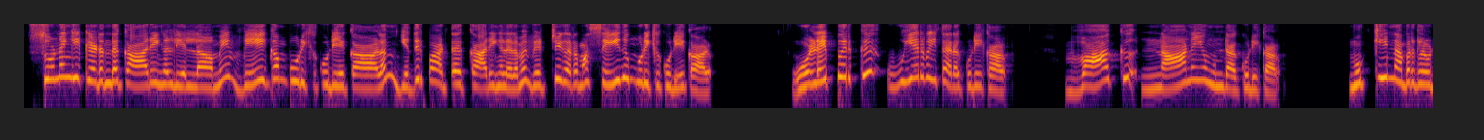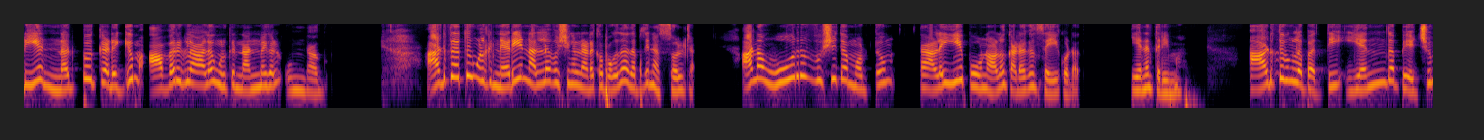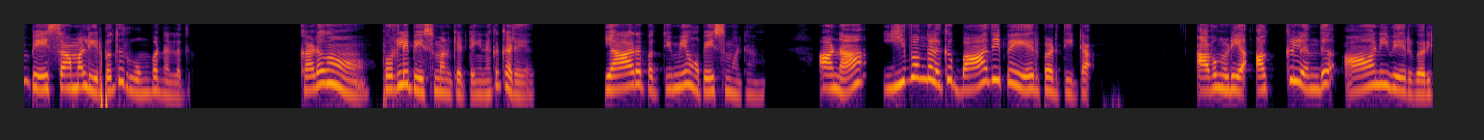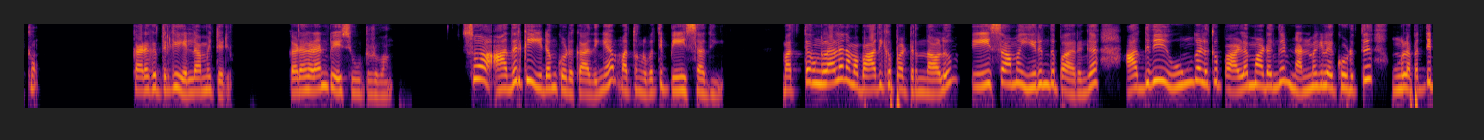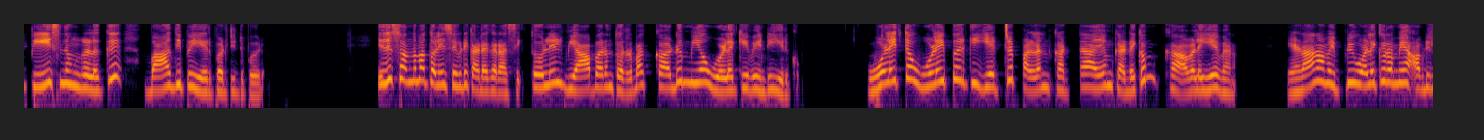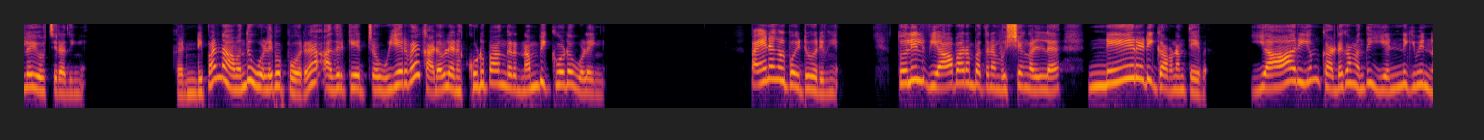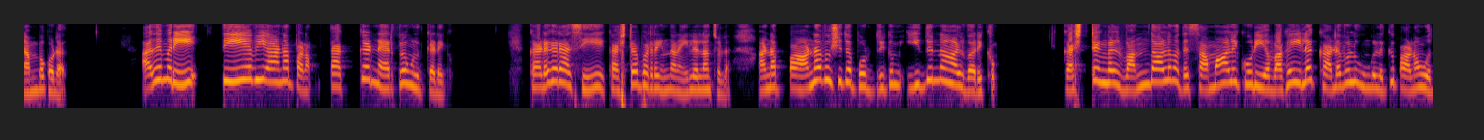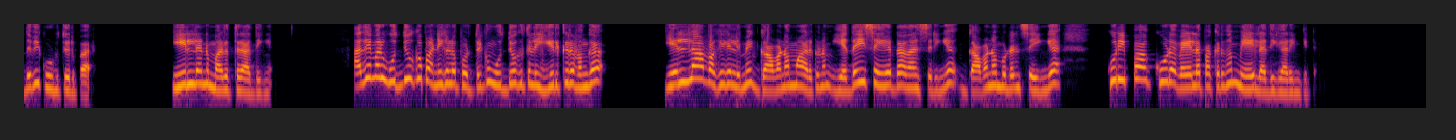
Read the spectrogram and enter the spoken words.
சுணங்கி கிடந்த காரியங்கள் எல்லாமே வேகம் பிடிக்கக்கூடிய காலம். எதிர்பார்த்த காரியங்கள் எல்லாமே வெற்றிகரமா செய்து முடிக்கக்கூடிய காலம். உழைப்பிற்கு உயர்வை தரக்கூடிய காலம். வாக்கு நாணயம் உண்டாக்கூடிய காலம். முக்கிய நபர்களுடைய நட்பு கிடைக்கும். அவர்களால உங்களுக்கு நன்மைகள் உண்டாகும். அடுத்தடுத்து உங்களுக்கு நிறைய நல்ல விஷயங்கள் நடக்க போகுது. அதை பத்தி நான் சொல்றேன். ஆனா ஒரு விஷயத்த மட்டும் தலையே போனாலும் கடகம் செய்யக்கூடாது. என்ன தெரியுமா? அடுத்தவங்களை பத்தி எந்த பேச்சும் பேசாமல் இருப்பது ரொம்ப நல்லது. கடகம் பொருளே பேசுமான்னு கேட்டீங்கன்னாக்க கிடையாது. யாரை பத்தியுமே அவங்க பேச மாட்டாங்க. ஆனா, இவங்களுக்கு பாதிப்பை ஏற்படுத்திட்டா அவங்களுடைய அக்குலேருந்து ஆணி வேர் வரைக்கும் கடகத்திற்கு எல்லாமே தெரியும். கடகடன்னு பேசி விட்டுருவாங்க. ஸோ அதற்கு இடம் கொடுக்காதீங்க. மற்றவங்களை பற்றி பேசாதீங்க. மற்றவங்களால நம்ம பாதிக்கப்பட்டிருந்தாலும் பேசாம இருந்து பாருங்க. அதுவே உங்களுக்கு பல மடங்கு நன்மைகளை கொடுத்து, உங்களை பத்தி பேசினவங்களுக்கு பாதிப்பை ஏற்படுத்திட்டு போயிடும். இது சொந்தமா தொழில் செய்யக்கூடிய கடகராசி. தொழில், வியாபாரம் தொடர்பாக கடுமையா உழைக்க வேண்டி இருக்கும். உழைத்த உழைப்பிற்கு ஏற்ற பலன் கட்டாயம் கிடைக்கும். கவலையே வேணாம். ஏன்னா நம்ம இப்படி உழைக்கிறோமே அப்படிலாம் யோசிச்சிடாதீங்க கண்டிப்பா நான் வந்து உழைப்ப போடுறேன். அதற்கேற்ற உயர்வை கடவுள் எனக்கு கொடுப்பாங்கிற நம்பிக்கையோட உழைங்க. பயணங்கள் போயிட்டு வருவீங்க. தொழில், வியாபாரம் பத்தின விஷயங்கள்ல நேரடி கவனம் தேவை. யாரையும் கடகம் வந்து என்னைக்குமே நம்பக்கூடாது. அதே மாதிரி தேவையான பணம் தக்க நேரத்துல உங்களுக்கு கிடைக்கும். கடகராசி கஷ்டப்படுறீங்க தான் இல்லைலாம் சொல்ல ஆனா பண விஷயத்தை பொறுத்திருக்கும் இது நாள் வரைக்கும் கஷ்டங்கள் வந்தாலும் அதை சமாளிக்கக்கூடிய வகையில கடவுள் உங்களுக்கு பணம் உதவி கொடுத்திருப்பார் இல்லைன்னு மறுத்துறாதீங்க. அதே மாதிரி உத்தியோக பணிகளை பொறுத்தவரைக்கும் உத்தியோகத்துல இருக்கிறவங்க எல்லா வகைகளிலுமே கவனமா இருக்கணும். எதை செய்யறதா இருந்தாலும் சரிங்க, கவனமுடன் செய்யுங்க. குறிப்பா கூட வேலை பார்க்குறவங்க மேல் அதிகாரிங்கிட்ட.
